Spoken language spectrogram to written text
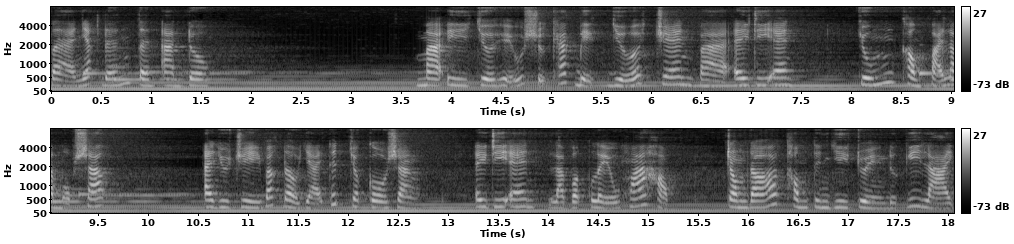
và nhắc đến tên ando mà y chưa hiểu sự khác biệt giữa gen và adn chúng không phải là một sao. Ayuji bắt đầu giải thích cho cô rằng adn là vật liệu hóa học, trong đó thông tin di truyền được ghi lại.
